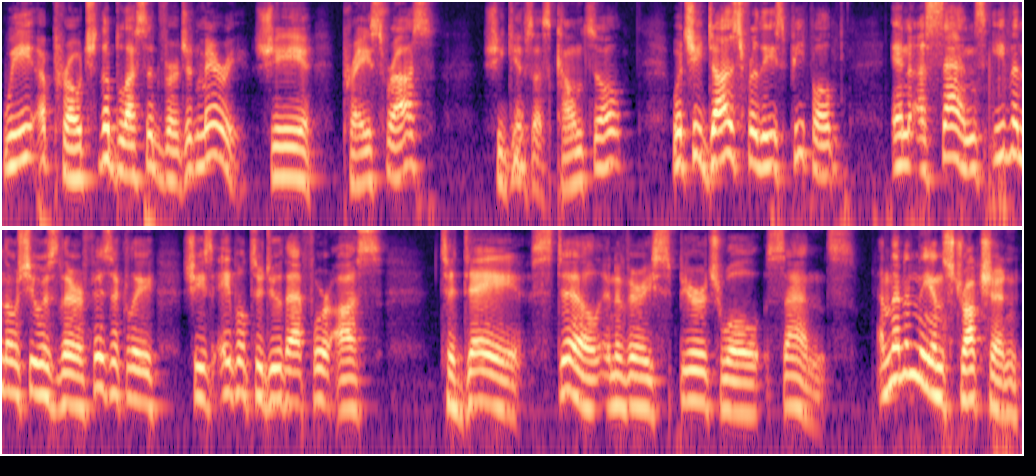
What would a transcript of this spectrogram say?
we approach the Blessed Virgin Mary. She prays for us, she gives us counsel. What she does for these people, in a sense, even though she was there physically, she's able to do that for us today, still in a very spiritual sense. And then in the instruction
